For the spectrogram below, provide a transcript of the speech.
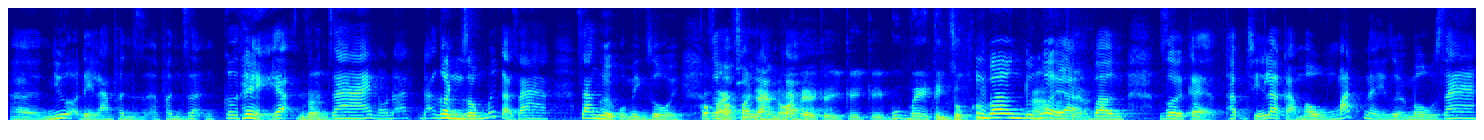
ờ, nhựa để làm phần phần cơ thể ấy ạ. Vâng. phần da ấy nó đã đã gần giống với cả da da người của mình rồi. Có rồi phải họ chị còn đang nói cả- về cái cái cái búp bê tình dục không? Vâng đúng À, rồi ạ. ạ? Vâng. Rồi cả thậm chí là cả màu mắt này Rồi màu da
